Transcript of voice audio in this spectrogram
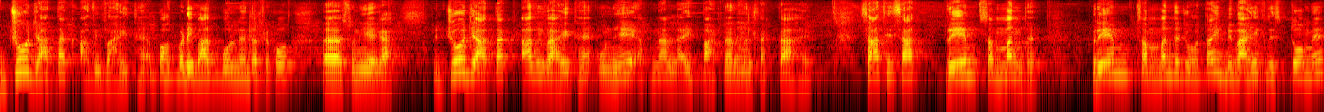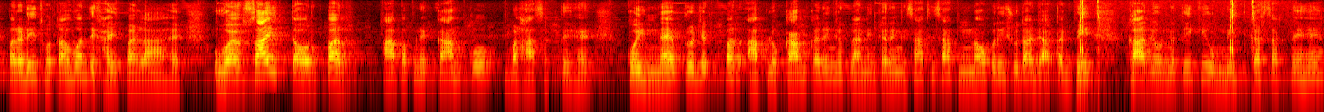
जो जातक अविवाहित हैं, बहुत बड़ी बात बोल रहे हैं दर्शकों सुनिएगा। जो जातक अविवाहित हैं, उन्हें अपना लाइफ पार्टनर मिल सकता है। साथ ही साथ प्रेम संबंध प्रेम संबंध जो होता है विवाहिक रिश्तों में परिणित होता हुआ दिखाई पड़ रहा है। व्यवसायिक तौर पर आप अपने काम को बढ़ा सकते हैं। कोई नए प्रोजेक्ट पर आप लोग काम करेंगे प्लानिंग करेंगे, साथ ही साथ नौकरीशुदा जातक भी कार्योन्नति की उम्मीद कर सकते हैं।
